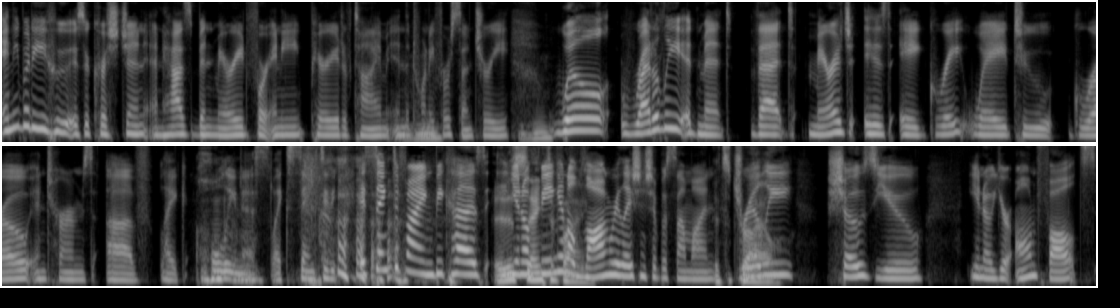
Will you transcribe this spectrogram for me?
anybody who is a Christian and has been married for any period of time in the 21st century will readily admit that marriage is a great way to grow in terms of like holiness, like sanctity. it's sanctifying because It you know being in a long relationship with someone It's really shows you you know your own faults.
